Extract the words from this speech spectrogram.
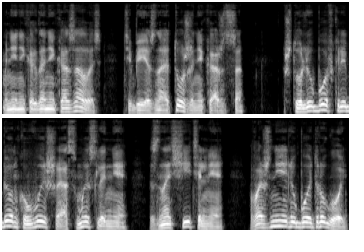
Мне никогда не казалось, тебе, я знаю, тоже не кажется, что любовь к ребенку выше, осмысленнее, значительнее, важнее любой другой.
